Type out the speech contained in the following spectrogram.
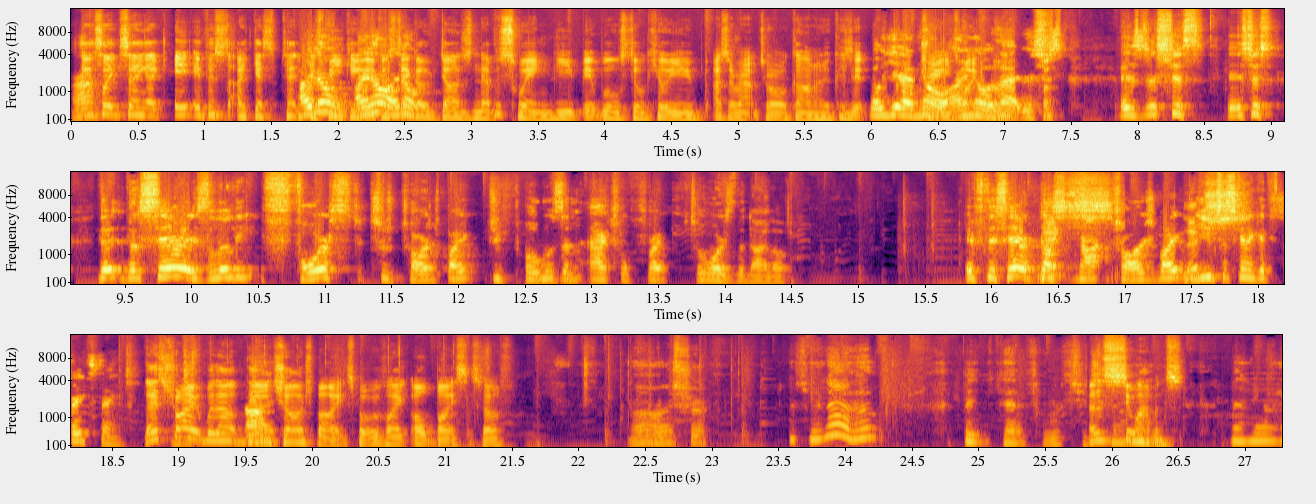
That's like saying, like, if it's, I guess, technically know, speaking, I know, if a. Stego does never swing, you, it will still kill you as a Raptor or Gano because it. Well, yeah, no, I know point, that. It's but- just, it's just, just, it's just the the Sarah is literally forced to charge bite to pose an actual threat towards the Dilo. If this hair Let's- does not charge bite, he's just gonna get face tanked. Let's try it without the Die. charge bites, but with like alt bites and stuff. Oh, sure. But you know, Be careful what you Let's see what happens. And And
